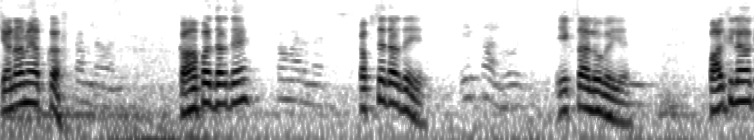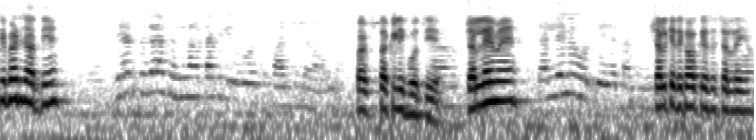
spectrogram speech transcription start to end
क्या नाम है आपका? कहाँ पर दर्द है? कमर में कब से दर्द है ये? एक साल हो गई एक साल हो। गई है पालती लगा के बैठ जाती हैं? बैठ तो जाते हैं तकलीफ़ हो तो पालती पर तकलीफ़ होती है। हाँ। चलने में? चलने में होती है चल के दिखाओ कैसे चल रही हो।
